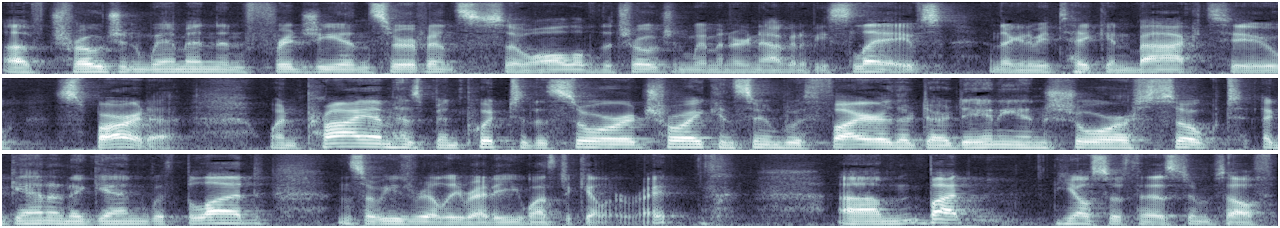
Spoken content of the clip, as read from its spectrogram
of Trojan women and Phrygian servants. So all of the Trojan women are now going to be slaves, and they're going to be taken back to Sparta. When Priam has been put to the sword, Troy consumed with fire, the Dardanian shore soaked again and again with blood, and so he's really ready. He wants to kill her, right? Um, but he also says to himself,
